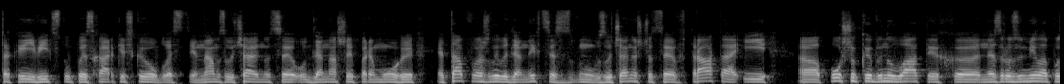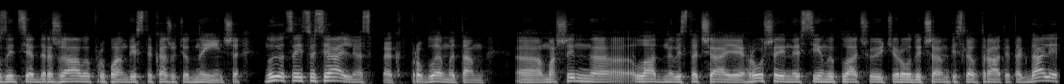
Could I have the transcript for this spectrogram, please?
такий відступ із Харківської області. Нам, звичайно, це для нашої перемоги етап важливий для них. Це ну, звичайно, що це втрата і е, пошуки винуватих, е, незрозуміла позиція держави. Пропагандисти кажуть одне інше. Ну і оцей соціальний аспект проблеми там. Машин лад не вистачає, грошей не всім виплачують родичам після втрат і так далі.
